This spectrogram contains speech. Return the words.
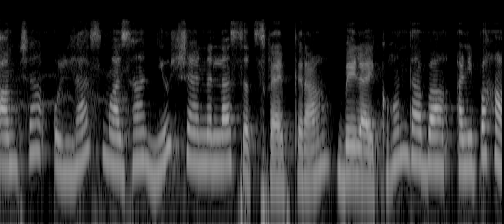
आमच्या उल्हास माझा न्यूज चॅनलला सबस्क्राईब करा बेल आयकॉन दाबा आणि पहा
